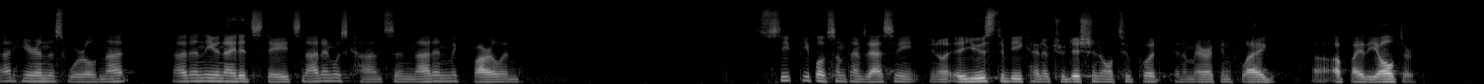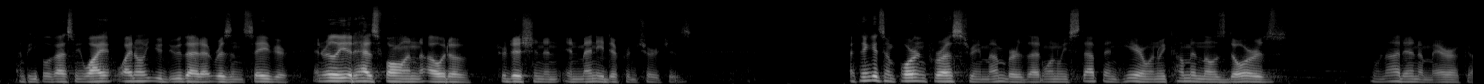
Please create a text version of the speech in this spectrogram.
not here in this world, not, not in the United States, not in Wisconsin, not in McFarland. See, people have sometimes asked me, you know, it used to be kind of traditional to put an American flag uh, up by the altar. And people have asked me, why, why don't you do that at Risen Savior? And really, it has fallen out of tradition in, in many different churches. I think it's important for us to remember that when we step in here, when we come in those doors, we're not in America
